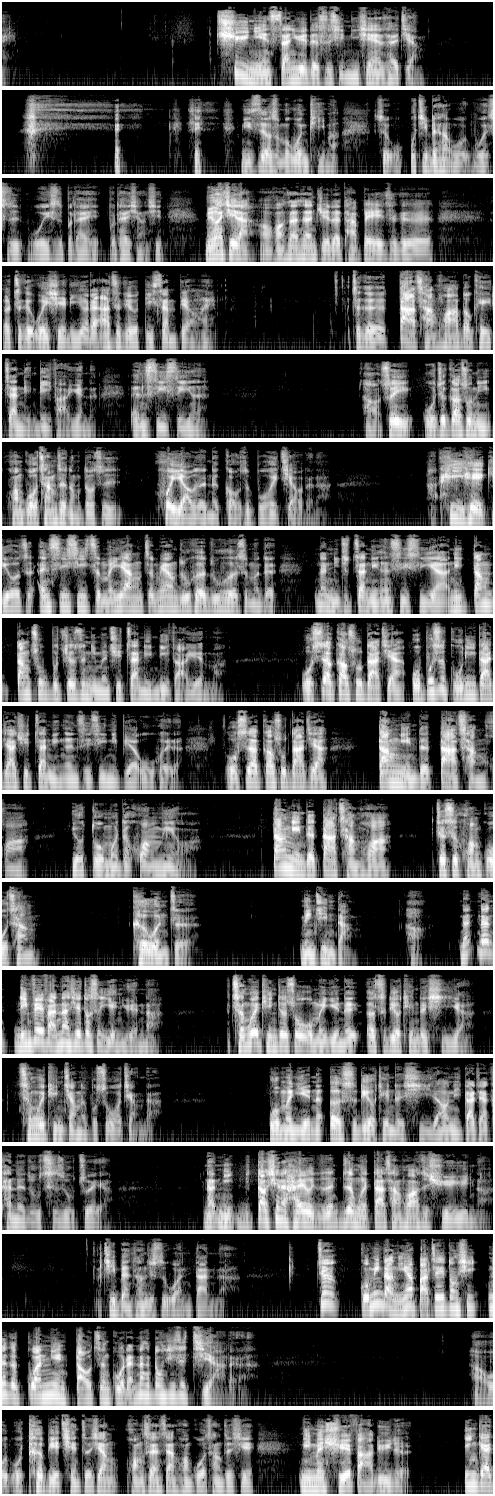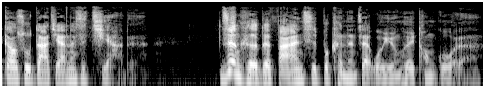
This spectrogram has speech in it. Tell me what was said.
去年三月的事情，你现在才讲，你是有什么问题吗？所以，我基本上我我是我也是不太不太相信。没关系啦，哦，黄珊珊觉得他被这个。呃，这个威胁力有的啊，这个有第三标，嘿，这个大长花都可以占领立法院的 NCC 呢。好，所以我就告诉你，黄国昌这种都是会咬人的狗是不会叫的啦。嘿嘿，狗这 NCC 怎么样？怎么样？如何如何什么的？那你就占领 NCC 啊！你当当初不就是你们去占领立法院吗？我是要告诉大家，我不是鼓励大家去占领 NCC，你不要误会了。我是要告诉大家，当年的大长花。有多么的荒谬啊！当年的大长花就是黄国昌、柯文哲、民进党。好，那那林非凡那些都是演员呐、陈伟霆就说我们演了二十六天的戏呀、啊。陈伟霆讲的不是我讲的，我们演了二十六天的戏，然后你大家看得如痴如醉啊。那你你到现在还有人认为大肠花是学运啊？基本上就是完蛋了。就国民党，你要把这些东西那个观念导正过来，那个东西是假的。好，我我特别谴责像黄珊珊、黄国昌这些，你们学法律的应该告诉大家那是假的。任何的法案是不可能在委员会通过的，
